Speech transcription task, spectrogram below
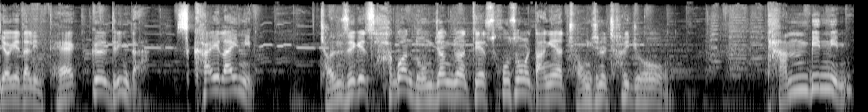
여기에 달린 댓글 드립니다. 스카이라인님, 전 세계 사과 농장주한테 소송을 당해야 정신을 차리죠. 담비님,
